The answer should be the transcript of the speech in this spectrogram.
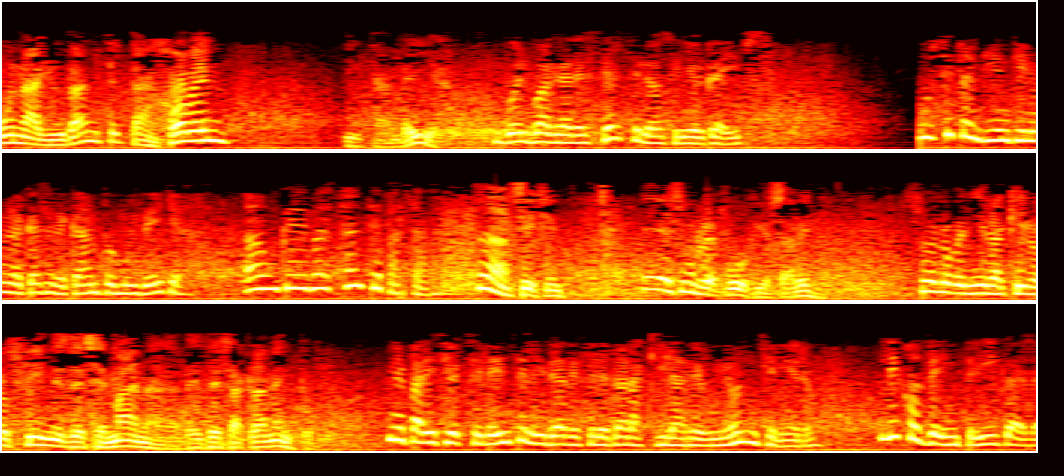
Una ayudante tan joven y tan bella. Vuelvo a agradecérselo, señor Graves. Usted también tiene una casa de campo muy bella, aunque bastante apartada. Ah, sí, sí. Es un refugio, ¿saben? Suelo venir aquí los fines de semana desde Sacramento. Me pareció excelente la idea de celebrar aquí la reunión, ingeniero. Lejos de intrigas,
